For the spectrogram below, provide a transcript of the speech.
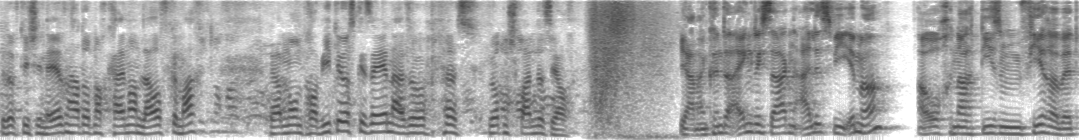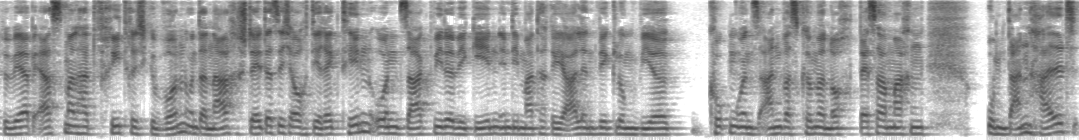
Bis auf die Chinesen hat dort noch keiner einen Lauf gemacht. Wir haben nur ein paar Videos gesehen, also es wird ein spannendes Jahr. Ja, man könnte eigentlich sagen, alles wie immer auch nach diesem Viererwettbewerb. Erstmal hat Friedrich gewonnen und danach stellt er sich auch direkt hin und sagt wieder, wir gehen in die Materialentwicklung, wir gucken uns an, was können wir noch besser machen, um dann halt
